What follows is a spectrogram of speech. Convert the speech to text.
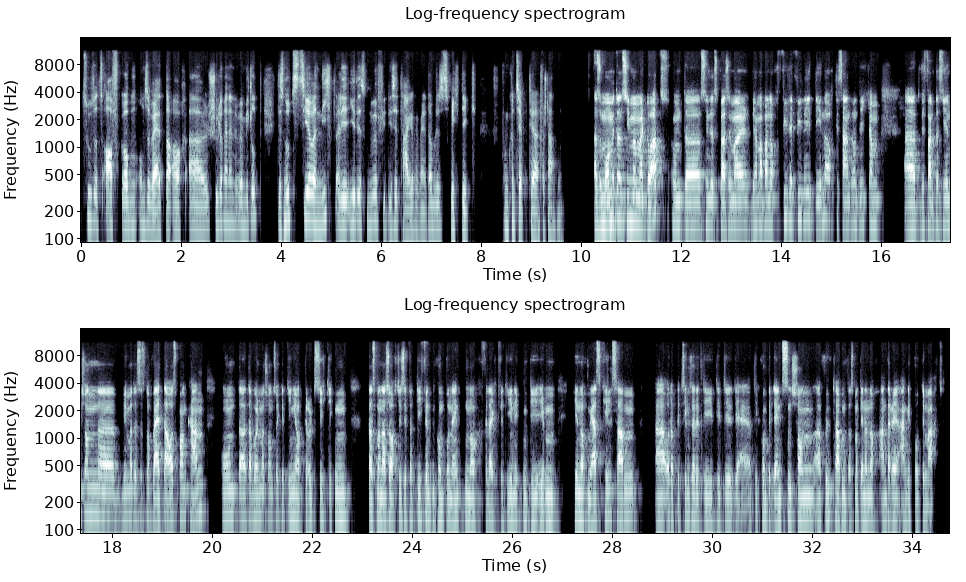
Zusatzaufgaben und so weiter auch äh, Schülerinnen übermittelt. Das nutzt sie aber nicht, weil ihr, ihr das nur für diese Tage verwendet. Aber das ist richtig vom Konzept her verstanden. Also momentan sind wir mal dort und äh, sind jetzt quasi mal, wir haben aber noch viele, viele Ideen auch, die Sandra und ich haben, äh, wir fantasieren schon, äh, wie man das jetzt noch weiter ausbauen kann. Und äh, da wollen wir schon solche Dinge auch berücksichtigen, dass man also auch diese vertiefenden Komponenten noch vielleicht für diejenigen, die eben hier noch mehr Skills haben äh, oder beziehungsweise die, die, die, die, Kompetenzen schon erfüllt haben, dass man denen noch andere Angebote macht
